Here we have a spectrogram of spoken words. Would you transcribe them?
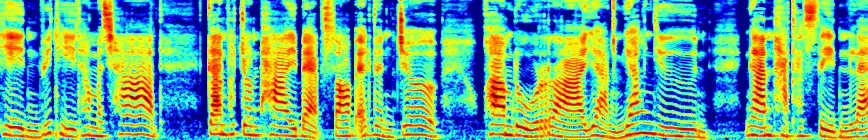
ถิ่น วิถีธรรมชาติ การผจญภัยแบบซอฟต์แอดเวนเจอร์ความหรูหราอย่างยั่งยืน งานหัตถศิลป์และ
